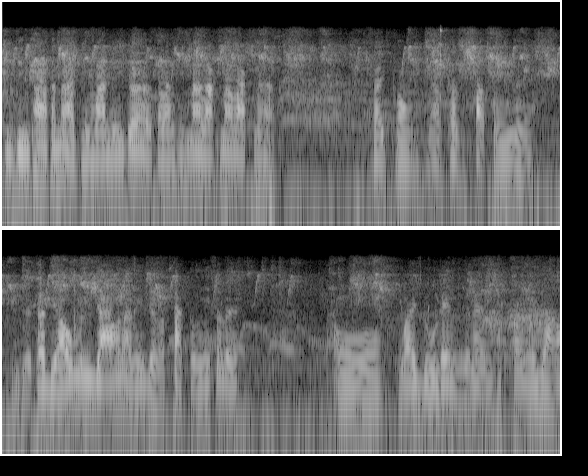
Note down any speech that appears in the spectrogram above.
จริงๆ ถ้าขนาดประมาณนี้ก็กำลังน่ารักน่ารักนะฮะใส่กล่องนะครับถ้าตัดตรงนี้เลย เดี๋ยวแต่เดี๋ยวมันยาวขนาดนี้เดี๋ยวเราตัดตรงนี้ซะเลย เอาไว้ดูเล่นก็ได้นะครับต่อยาว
